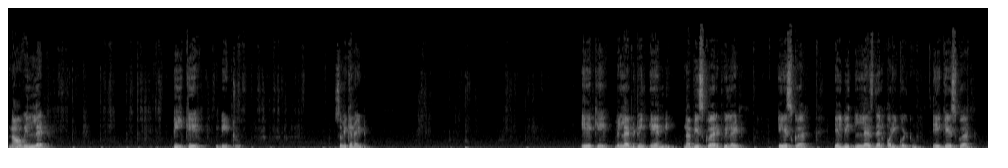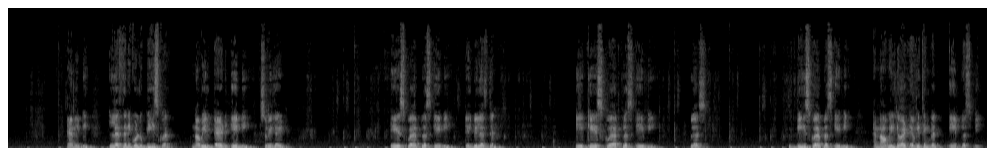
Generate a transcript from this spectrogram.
Now we let PK be true. So we can write AK will lie between A and B. Now we square it, we write A square will be less than or equal to AK square and will be less than equal to b square. Now we'll add ab. So we'll write a square plus ab will be less than ak square plus ab plus b square plus ab and now we'll divide everything with a plus b.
